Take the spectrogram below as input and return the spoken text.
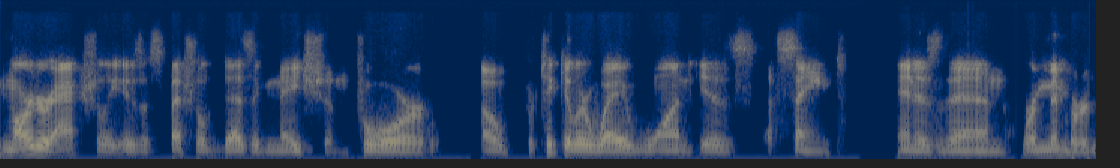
Martyr actually is a special designation for a particular way one is a saint and is then remembered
